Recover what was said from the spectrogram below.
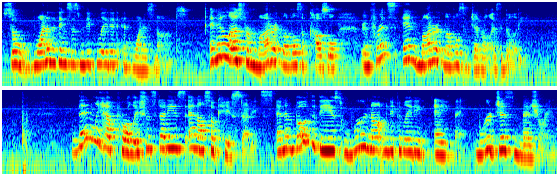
So one of the things is manipulated and one is not. And it allows for moderate levels of causal inference and moderate levels of generalizability. Then we have correlation studies and also case studies. And in both of these, we're not manipulating anything. We're just measuring.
